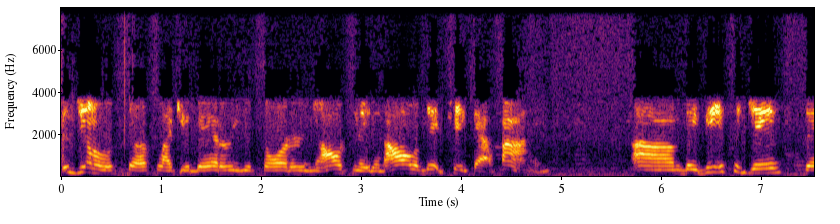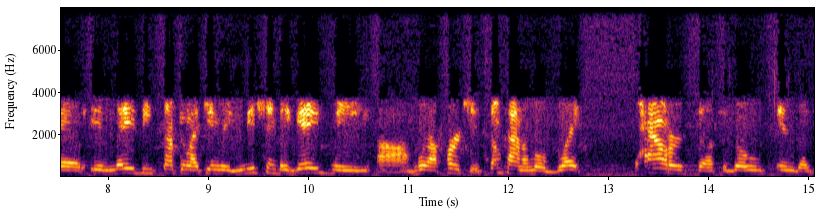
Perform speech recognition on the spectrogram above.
the general stuff like your battery, your starter, and your alternator, and all of that checked out fine. Um, they did suggest that it may be something like in the ignition. They gave me um, where I purchased some kind of little black powder stuff to go in the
